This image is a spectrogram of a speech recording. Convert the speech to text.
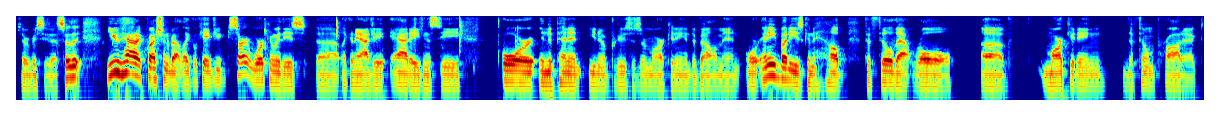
So everybody see that. So that you had a question about like, okay, if you start working with these uh, like an ad, ad agency or independent, you know, producers or marketing and development, or anybody is going to help fulfill that role of marketing the film product,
